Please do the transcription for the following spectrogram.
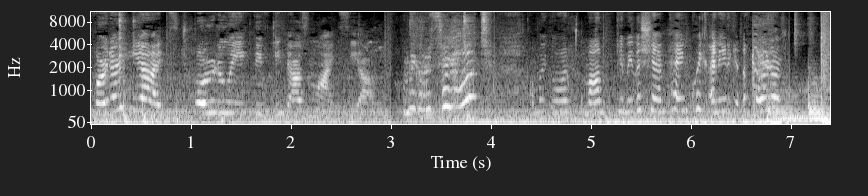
Photo here. It's totally 50,000 likes here. Oh my god, it's so hot. Oh my god, mom, give me the champagne quick. I need to get the photo.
